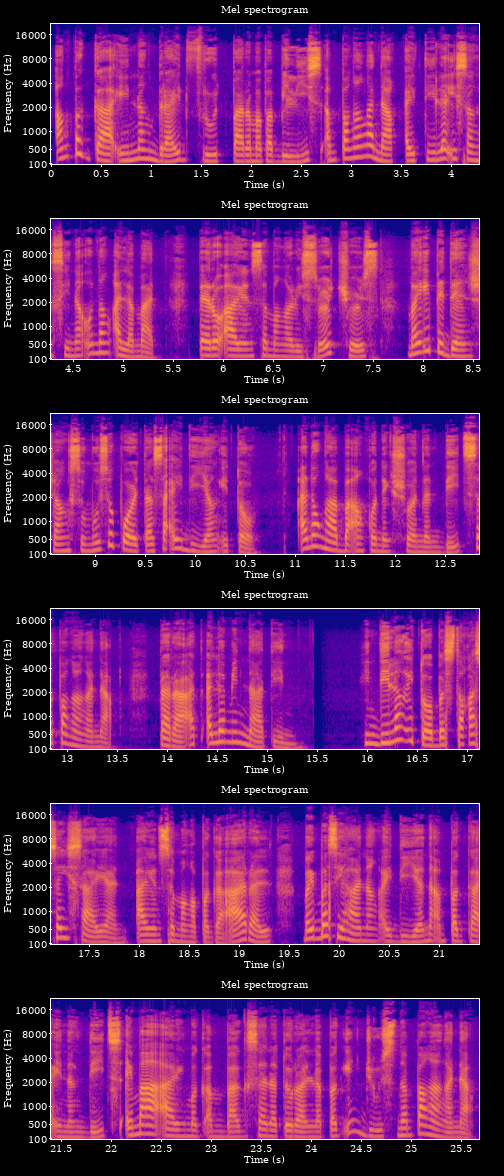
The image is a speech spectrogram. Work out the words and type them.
Ang pagkain ng dried fruit para mapabilis ang panganganak ay tila isang sinaunang alamat, pero ayon sa mga researchers, may ebidensyang sumusuporta sa ideyang ito. Ano nga ba ang koneksyon ng dates sa panganganak? Tara at alamin natin. Hindi lang ito basta kasaysayan. Ayon sa mga pag-aaral, may basihan ang idea na ang pagkain ng dates ay maaaring mag-ambag sa natural na pag-induce ng panganganak.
